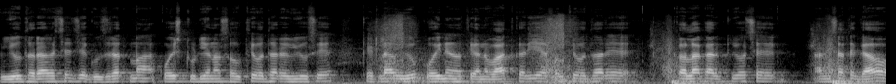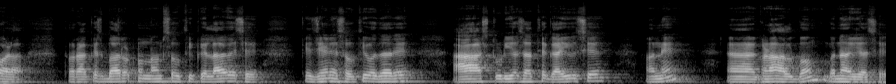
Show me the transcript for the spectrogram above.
વ્યૂ ધરાવે છે, જે ગુજરાતમાં કોઈ સ્ટુડિયોના સૌથી વધારે વ્યૂ છે, કેટલા વ્યૂ કોઈને નથી. અને વાત કરીએ સૌથી વધારે કલાકાર કયો છે, આની સાથે ગાવાવાળા તો રાકેશ બારોટનું નામ સૌથી પહેલાં આવે છે કે જેણે સૌથી વધારે આ સ્ટુડિયો સાથે ગાયું છે અને ઘણા આલ્બમ બનાવ્યા છે.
